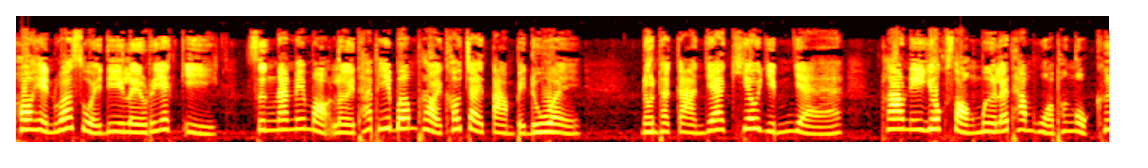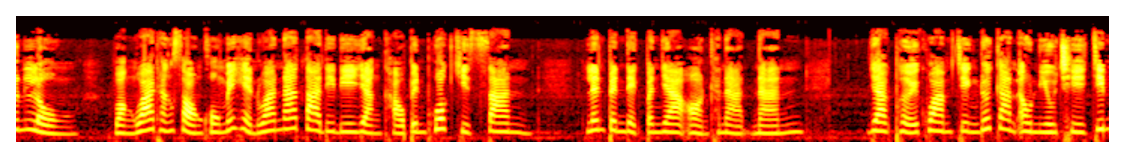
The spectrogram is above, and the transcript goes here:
พอเห็นว่าสวยดีเลยเรียกอีก ซึ่งนั่นไม่เหมาะเลยถ้าพี่เบิ้มพลอยเข้าใจตามไปด้วย นนทการแยกเขี้ยวยิ้มแย้คราวนี้ยกสองมือและทำหัวผงกขึ้นลง หวังว่าทั้งสองคงไม่เห็นว่าหน้าตาดีๆ อย่างเขาเป็นพวกคิดสั้น เล่นเป็นเด็กปัญญาอ่อนขนาดนั้น อยากเผยความจริงด้วยการเอานิ้วชี้จิ้ม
